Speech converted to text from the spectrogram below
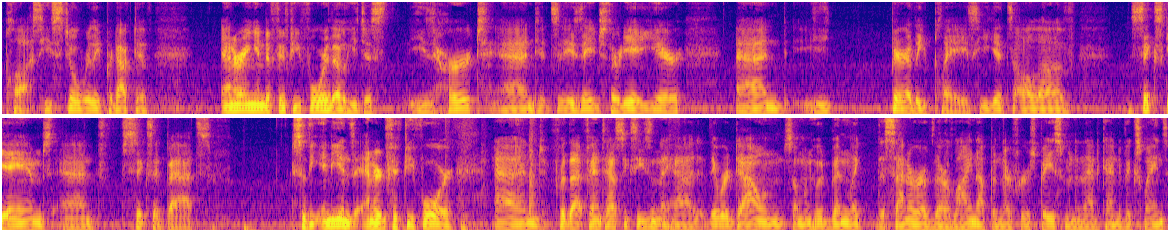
plus. He's still really productive. Entering into 54 though, he just he's hurt and it's his age 38 year and he barely plays. He gets all of 6 games and 6 at bats so the Indians entered 54, and for that fantastic season they had, they were down someone who had been like the center of their lineup and their first baseman, and that kind of explains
